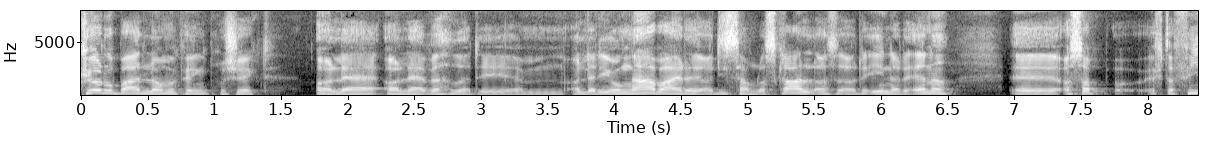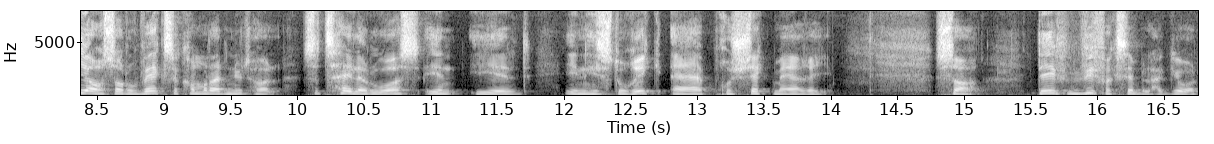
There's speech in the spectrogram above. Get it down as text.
Kører du bare et lommepengeprojekt, og lad, og lad, hvad hedder det, um, og lad de unge arbejde, og de samler skrald, og, så, og det ene og det andet, øh, og så efter fire år, så er du væk, så kommer der et nyt hold. Så taler du også ind i et, en historik af projektmageri. Så det vi for eksempel har gjort,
